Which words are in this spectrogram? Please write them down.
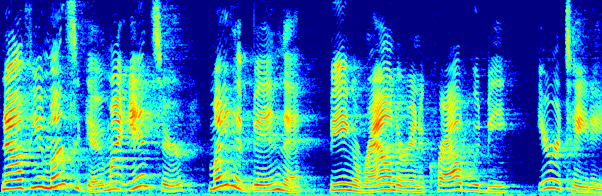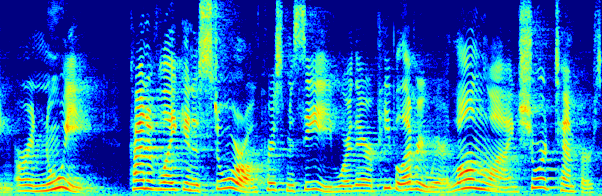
Now, a few months ago, my answer might have been that being around or in a crowd would be irritating or annoying, kind of like in a store on Christmas Eve where there are people everywhere, long lines, short tempers,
